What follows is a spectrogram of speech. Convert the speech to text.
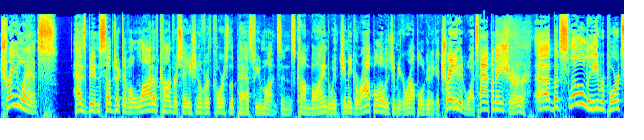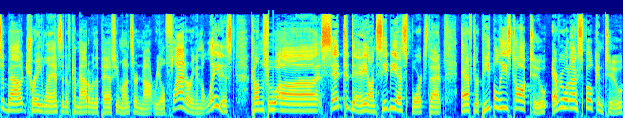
Trey Lance has been subject of a lot of conversation over the course of the past few months, and it's combined with Jimmy Garoppolo. Is Jimmy Garoppolo going to get traded? What's happening? Sure. Uh, but slowly, reports about Trey Lance that have come out over the past few months are not real flattering. And the latest comes from uh, said today on CBS Sports that after people he's talked to, everyone I've spoken to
